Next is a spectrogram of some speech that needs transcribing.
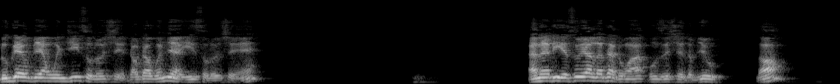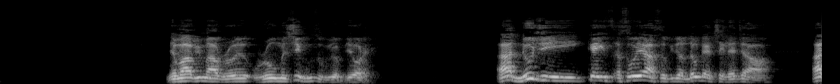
လူကယ်ပြန်ဝင်ကြီးဆိုလို့ရှိရင်ဒေါက်တာဝင်းမြတ်အေးဆိုလို့ရှိရင် NLD အစိုးရလက်ထက်တုန်းက position တစ်မျိုးနော်မြန်မာပြည်မှာ role မရှိဘူးဆိုပြီးတော့ပြောတယ် အာနုဂျီ case အစိုးရဆိုပြီးတော့လုပ်တဲ့ချိန်လဲကြာအောင်အ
